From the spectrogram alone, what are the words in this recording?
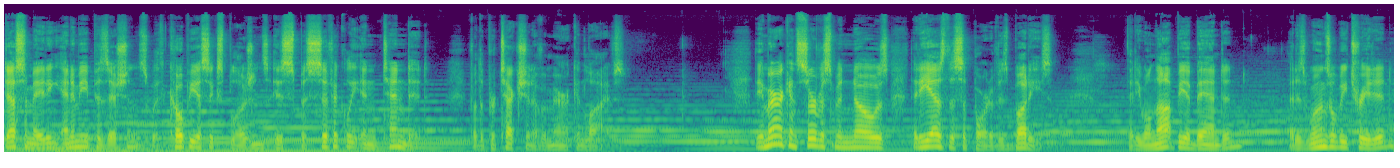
Decimating enemy positions with copious explosions is specifically intended for the protection of American lives. The American serviceman knows that he has the support of his buddies, that he will not be abandoned, that his wounds will be treated,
